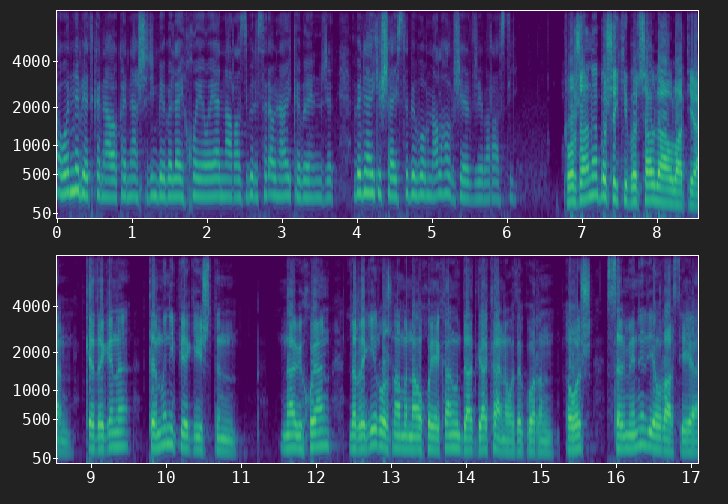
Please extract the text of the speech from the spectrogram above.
ئەوە نەبێت کە ناوەکە ناشرین بێ بەلای خۆیەوە یا ناڕازی بێ لەسەر ئەو ناوی کە بێنرێت بێ ناوێکی شایستە بێ بۆ مناڵە هەڵبژێردرێ بەڕاستی ڕۆژانە بەشێکی بەرچاو لە هاوڵاتیان کە دەگەنە تەمەنی پێگەیشتن ناوی خۆیان لە ڕێگەی ڕۆژنامە ناوخۆیەکان و دادگاکانەوە دەگۆڕن ئەوەش سەلمێنەری ئەو ڕاستیەیە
